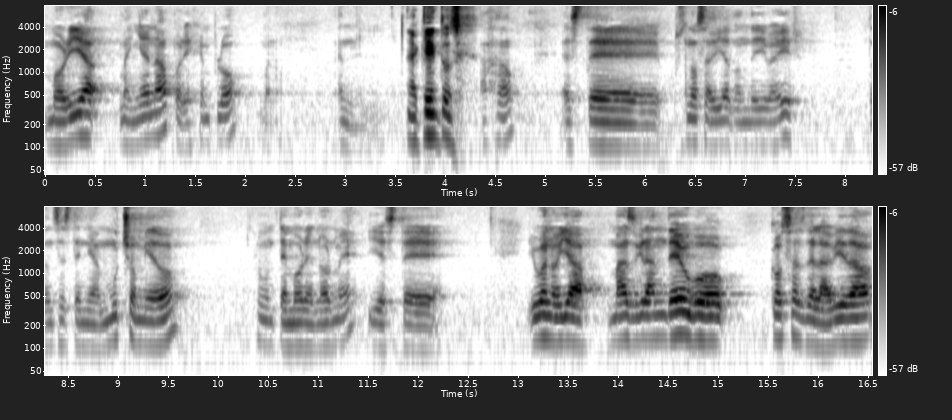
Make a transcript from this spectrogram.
moría mañana, por ejemplo, bueno, en el En aquel entonces. Ajá. Este, pues no sabía dónde iba a ir. Entonces tenía mucho miedo, un temor enorme y este y bueno, ya más grande hubo cosas de la vida,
